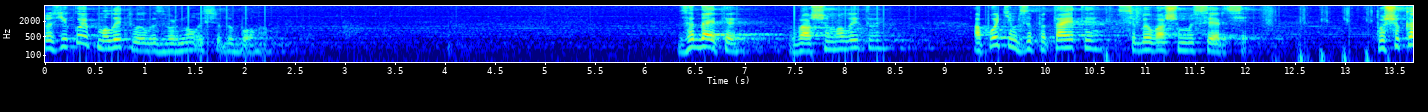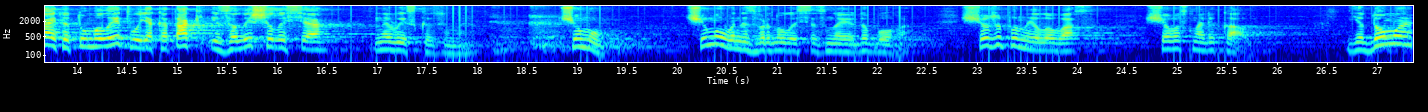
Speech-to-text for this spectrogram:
то з якою б молитвою ви звернулися до Бога? Згадайте ваші молитви, а потім запитайте себе в вашому серці. Пошукайте ту молитву, яка так і залишилася невисказаною. Чому? Чому ви не звернулися з нею до Бога? Що зупинило вас? Що вас налякало? Я думаю,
